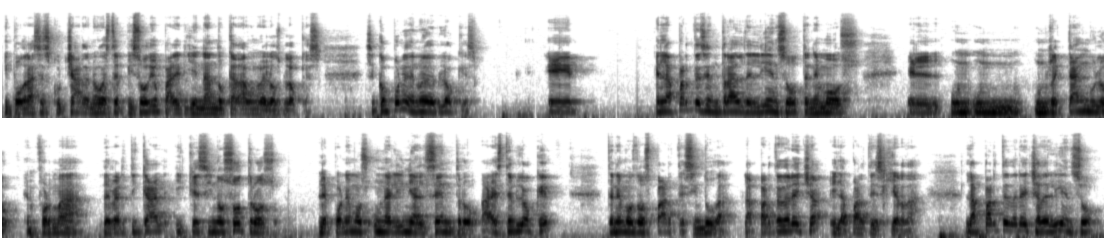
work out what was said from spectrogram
y podrás escuchar de nuevo este episodio para ir llenando cada uno de los bloques. Se compone de nueve bloques. Eh, en la parte central del lienzo tenemos un, un rectángulo en forma de vertical y que si nosotros le ponemos una línea al centro a este bloque, tenemos dos partes sin duda, la parte derecha y la parte izquierda. La parte derecha del lienzo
